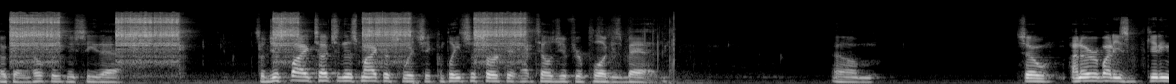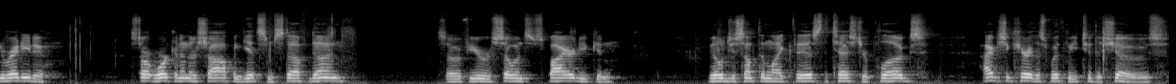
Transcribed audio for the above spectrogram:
Okay, hopefully you can see that. So just by touching this micro switch, it completes the circuit and that tells you if your plug is bad. Um, so I know everybody's getting ready to start working in their shop and get some stuff done. So if you're so inspired, you can build you something like this to test your plugs. I actually carry this with me to the shows.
